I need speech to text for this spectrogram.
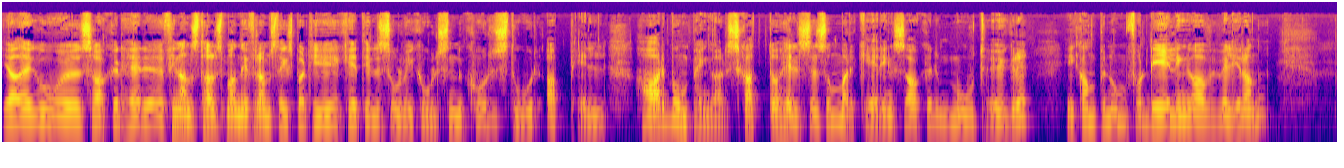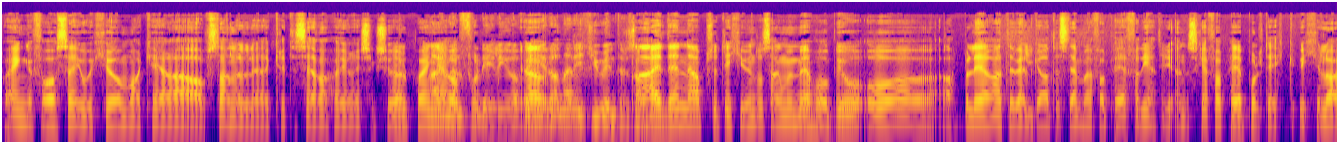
Ja, det er gode saker her. Finanstalsmann i Fremskrittspartiet, Ketil Solvik-Olsen. Hvor stor appell har bompenger, skatt og helse som markeringssaker mot Høyre i kampen om fordeling av velgerne? Poenget for oss er jo ikke å markere avstand eller kritisere Høyre i seg sjøl. Nei, men fordeling av velgerne ja, er ikke uinteressant? Nei, den er absolutt ikke uinteressant. Men vi håper jo å appellere til velgere til å stemme Frp fordi at de ønsker Frp-politikk, ikke,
